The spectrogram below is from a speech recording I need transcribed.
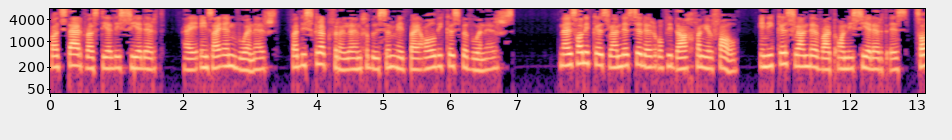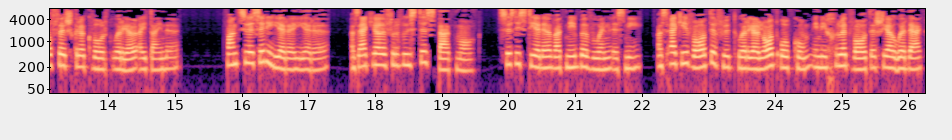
wat sterk was die die sedert, hij en sy inwoners, wat die skrik vir hulle ingeboesem het bij al die kusbewoners. Nou zal die kuslande sidder op die dag van jou val, en die kuslande wat aan die sedert is, zal verskrik word oor jou uiteinde. Want so sê die Heere Heere, as ek jou verwoeste stad maak, soos die stede wat niet bewoon is nie, as ek die watervloed oor jou laat opkom en die groot waters jou oordek,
